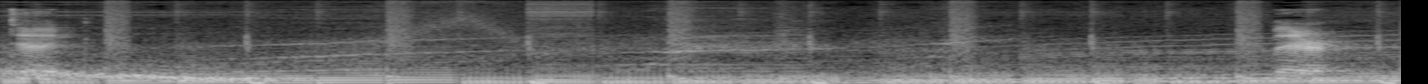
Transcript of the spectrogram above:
Dead. There.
